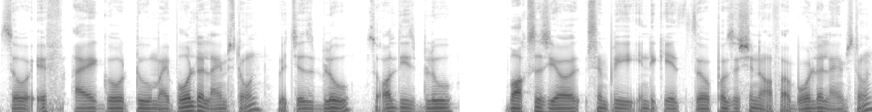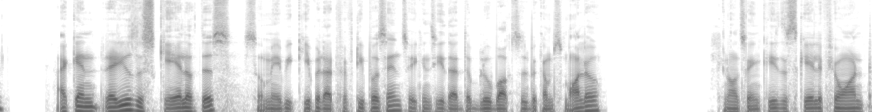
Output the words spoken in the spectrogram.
So if I go to my boulder limestone, which is blue, so all these blue boxes here simply indicates the position of a boulder limestone. I can reduce the scale of this, so maybe keep it at 50%, so you can see that the blue boxes become smaller. You can also increase the scale if you want.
